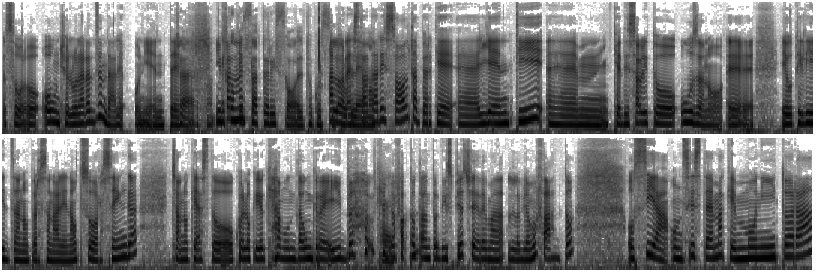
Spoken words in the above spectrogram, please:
solo o un cellulare aziendale o niente. Certo. Infatti, come è stato risolto questo allora, problema? Allora, è stata risolta perché eh, gli enti ehm, che di solito usano eh, e utilizzano personale in outsourcing ci hanno chiesto quello che io chiamo un downgrade, che eh. mi ha fatto ecco. tanto dispiacere, ma l'abbiamo fatto, ossia un sistema che monitora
